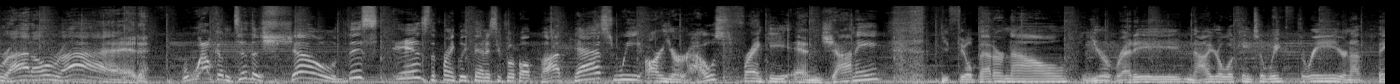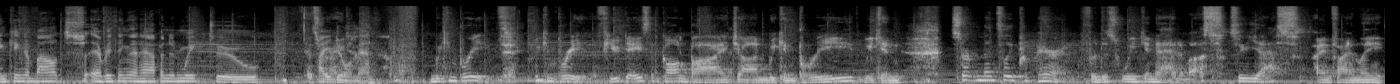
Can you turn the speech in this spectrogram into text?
All right, all right, all right. Welcome to the show. This is the Frankly Fantasy Football Podcast. We are your hosts, Frankie and Johnny. You feel better now? You're ready? Now you're looking to week three. You're not thinking about everything that happened in week two. That's How right. you doing, man? We can breathe. We can breathe. A few days have gone by, John. We can breathe. We can start mentally preparing for this weekend ahead of us. So, yes, I am finally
